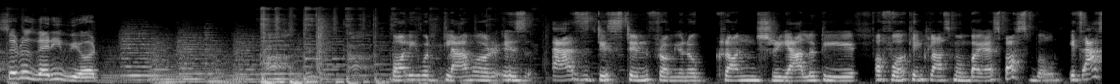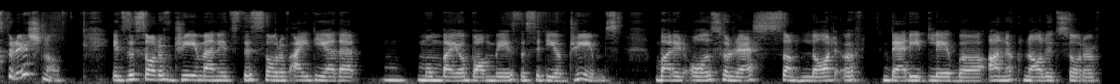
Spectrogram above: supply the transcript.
So it was very weird. Bollywood glamour is as distant from, you know, grunge reality of working class Mumbai as possible. It's aspirational. It's this sort of dream and it's this sort of idea that Mumbai or Bombay is the city of dreams. But it also rests on a lot of buried labor, unacknowledged sort of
